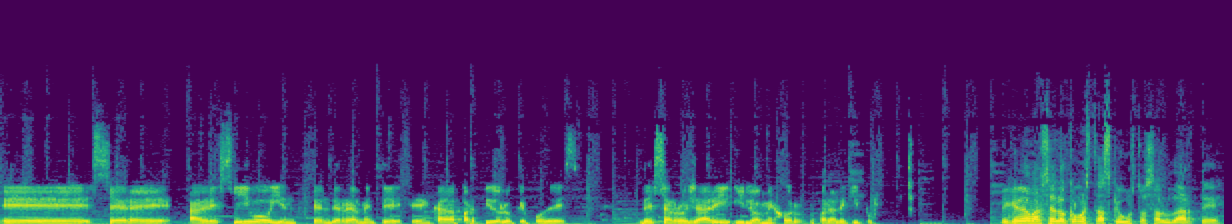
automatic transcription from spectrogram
eh, ser eh, agresivo y entender realmente en cada partido lo que podés desarrollar y lo mejor para el equipo. Mi querido Marcelo, ¿cómo estás? Qué gusto saludarte.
